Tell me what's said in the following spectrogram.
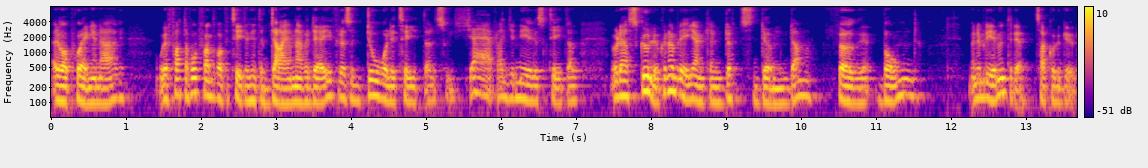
eller vad poängen är. Och jag fattar fortfarande inte varför titeln heter Die Another Day, för det är så dålig titel. Så jävla generisk titel. Och det här skulle kunna bli egentligen dödsdömda för Bond. Men det blev inte det, tack och gud.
